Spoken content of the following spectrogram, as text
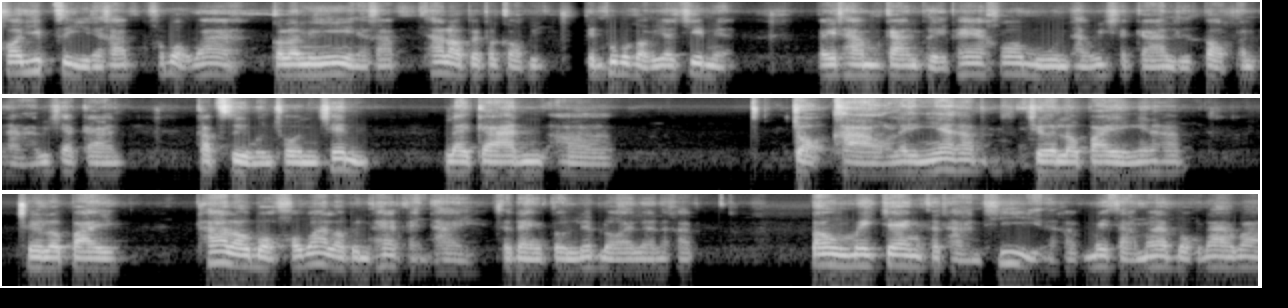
ข้อ 24 นะครับเขาบอกว่ากรณีนะครับ ถ้าเราไปประกอบเป็นผู้ประกอบวิชาชีพเนี่ยไปทำการเผยแพร่ข้อมูลทางวิชาการ หรือตอบปัญหาวิชาการกับสื่อมวลชน เช่น รายการเจาะข่าวอะไรอย่างเงี้ยครับ เชิญเราไปอย่างเงี้ยนะครับ เชิญเราไป ถ้าเราบอกเขาว่าเราเป็นแพทย์แผนไทย แสดงตนเรียบร้อยแล้วนะครับ ต้องไม่แจ้งสถานที่นะครับ ไม่สามารถบอกได้ว่า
